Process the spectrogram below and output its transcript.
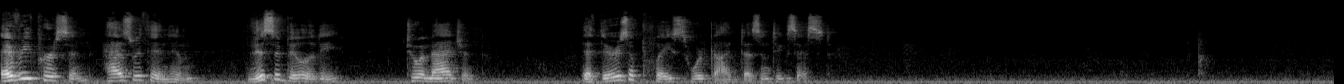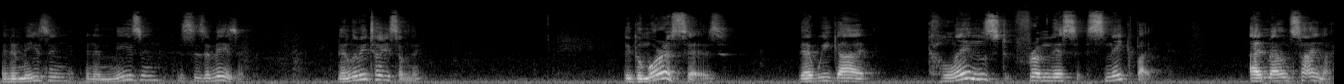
Every person has within him this ability to imagine that there is a place where God doesn't exist. An amazing, an amazing, this is amazing. Now, let me tell you something. The Gemara says that we got cleansed from this snake bite at Mount Sinai.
